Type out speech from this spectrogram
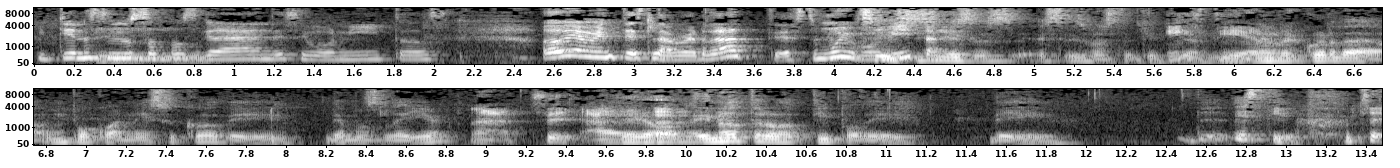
y tienes unos Sí. ojos grandes y bonitos. Obviamente es la verdad, es muy Sí, sí, bonita. sí, eso es, bastante Es tierno. Me recuerda un poco a Nezuko de Demon Slayer, Ah, sí. pero en otro tipo de estilo. sí.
